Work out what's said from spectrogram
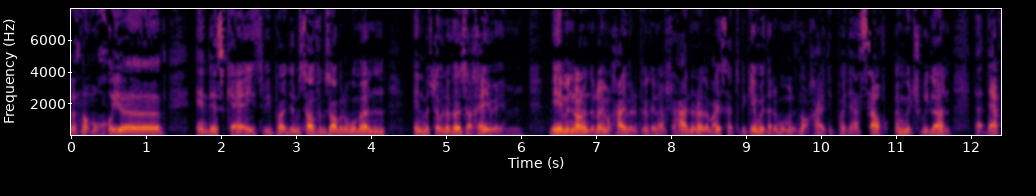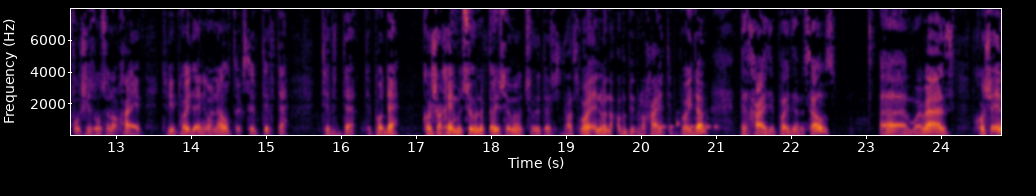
that's not mechuyev in this case to be poida himself, for example, a woman in Mesuv Levos HaCheirim. V'im in the loim chayiv and pugan nafsha. How do we know the Maisa to begin with that a woman is not chayiv to poida herself, in which we learn that therefore she is also not chayiv to be poida anyone else, except tifte, tifte, to podeh. Kol shachem mitzvah of those who That's more. Anyone that other people are chayiv to be poida is chayiv to poida themselves. Um, whereas, of course, how do we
